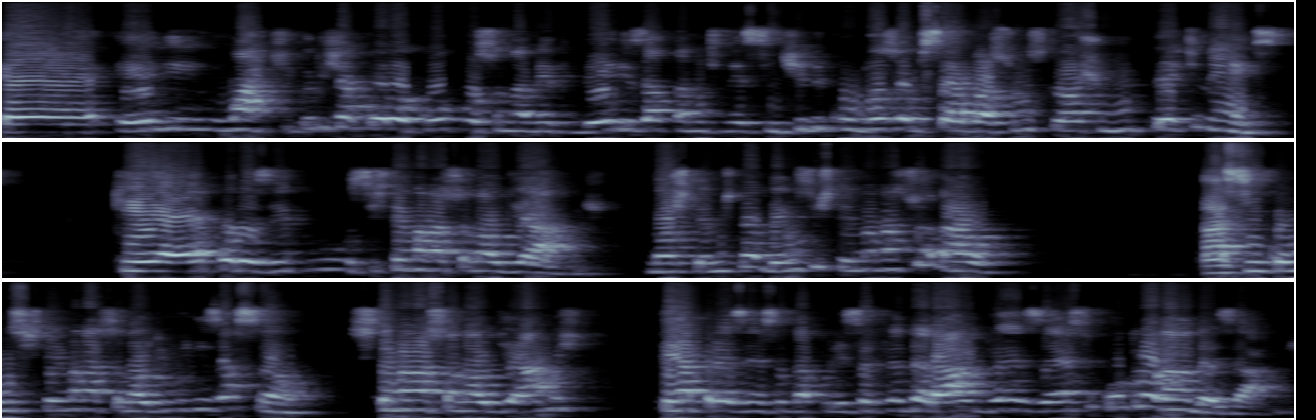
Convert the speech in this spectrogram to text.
é, ele, um artigo ele já colocou o posicionamento dele exatamente nesse sentido e com duas observações que eu acho muito pertinentes, que é, por exemplo, o Sistema Nacional de Armas. Nós temos também um Sistema Nacional, assim como o Sistema Nacional de Imunização. O Sistema Nacional de Armas tem a presença da Polícia Federal e do Exército controlando as armas.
